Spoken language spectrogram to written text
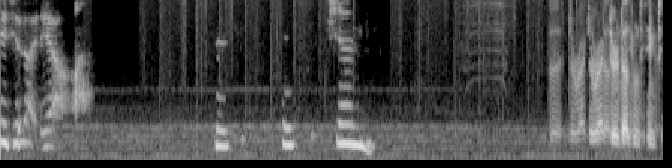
าวนี่ชื่ออะไรเนี่ย decision The director, director doesn't seem to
